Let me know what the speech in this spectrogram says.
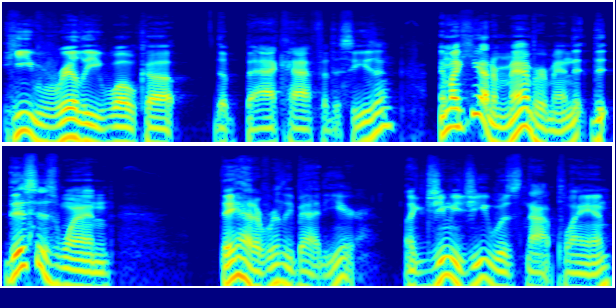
He really woke up the back half of the season. And like you got to remember, man, th- th- this is when they had a really bad year. Like Jimmy G was not playing;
